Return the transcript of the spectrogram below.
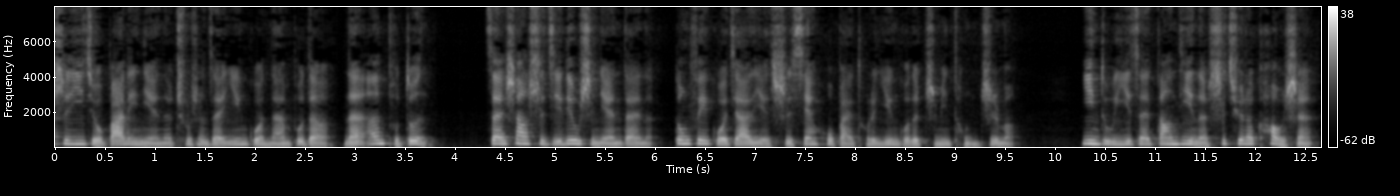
是一九八零年呢出生在英国南部的南安普顿。在上世纪六十年代呢，东非国家也是先后摆脱了英国的殖民统治嘛，印度裔在当地呢失去了靠山。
